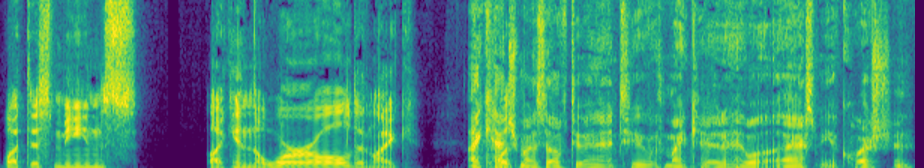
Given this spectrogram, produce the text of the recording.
what this means, like in the world, and like I catch What- myself doing that too with my kid. He'll ask me a question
